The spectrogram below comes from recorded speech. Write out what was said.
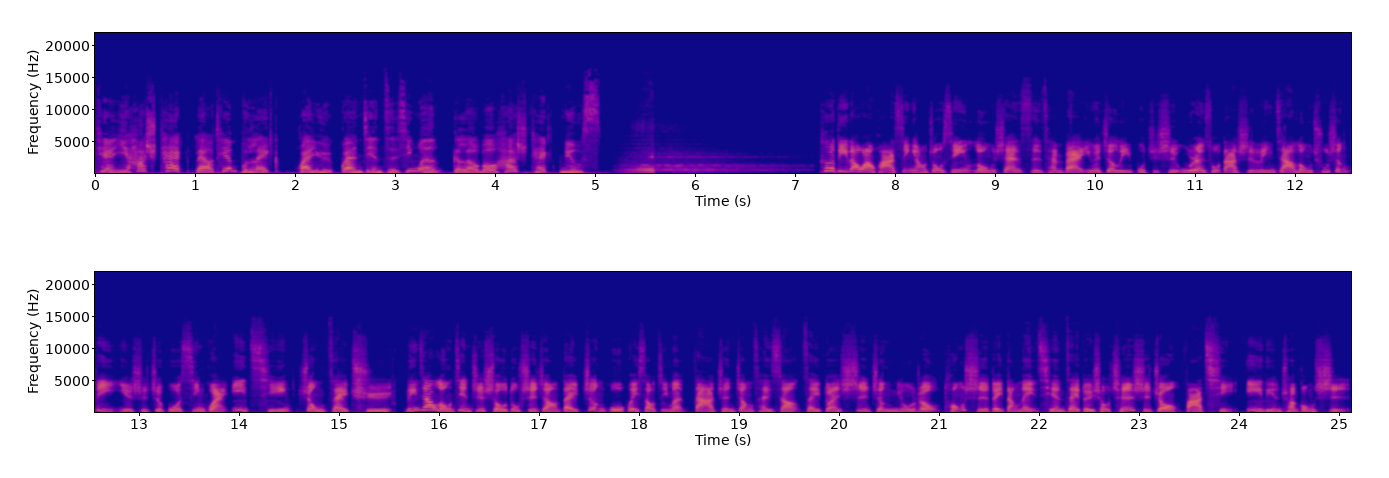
天一 hashtag 聊天不累，寰宇关键字新闻 global hashtag news。特地到万华信仰中心龙山寺参拜，因为这里不只是无任所大使林佳龙出生地，也是这波新冠疫情重灾区。林佳龙剑指首都市长，带正国会小鸡们大阵仗参香，再端市政牛肉，同时对党内潜在对手陈时中发起一连串攻势。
